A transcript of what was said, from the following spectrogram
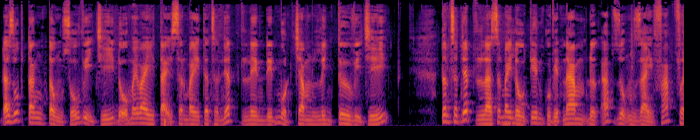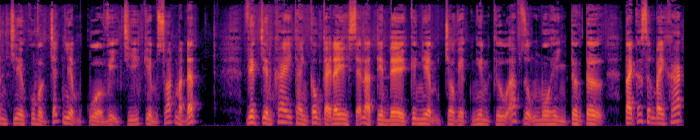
đã giúp tăng tổng số vị trí đỗ máy bay tại sân bay Tân Sơn Nhất lên đến 104 vị trí. Tân Sơn Nhất là sân bay đầu tiên của Việt Nam được áp dụng giải pháp phân chia khu vực trách nhiệm của vị trí kiểm soát mặt đất. Việc triển khai thành công tại đây sẽ là tiền đề kinh nghiệm cho việc nghiên cứu áp dụng mô hình tương tự tại các sân bay khác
